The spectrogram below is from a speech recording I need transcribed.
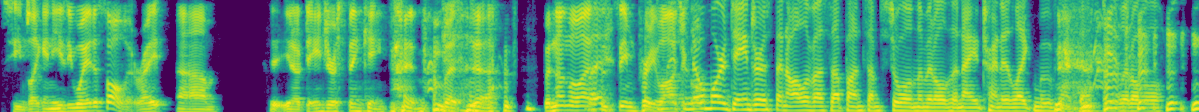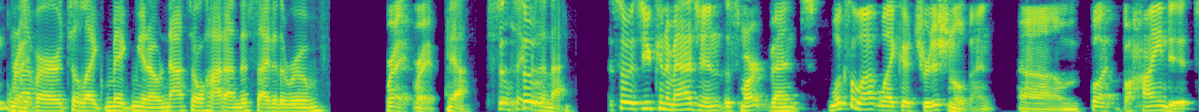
seems like an easy way to solve it, right? Um, you know, dangerous thinking, but but uh, but nonetheless, But it seemed pretty it's, it's logical. no more dangerous than all of us up on some stool in the middle of the night trying to like move that dusty little right, lever to like make you know not so hot on this side of the room. Right, right. Yeah, still So- safer so- than that. So as you can imagine, the smart vent looks a lot like a traditional vent, um, but behind it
